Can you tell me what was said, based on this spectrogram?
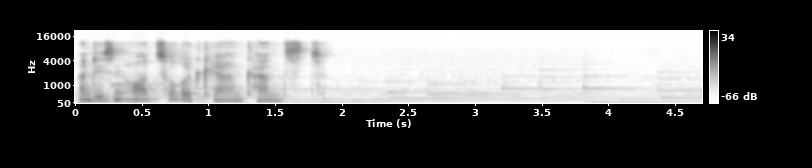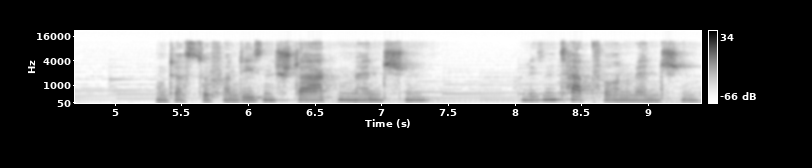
an diesen Ort zurückkehren kannst, und dass du von diesen starken Menschen, von diesen tapferen Menschen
